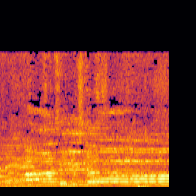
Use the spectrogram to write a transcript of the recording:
performance now.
